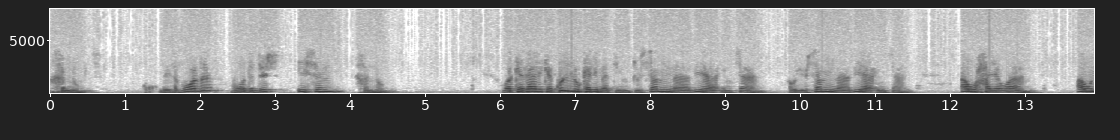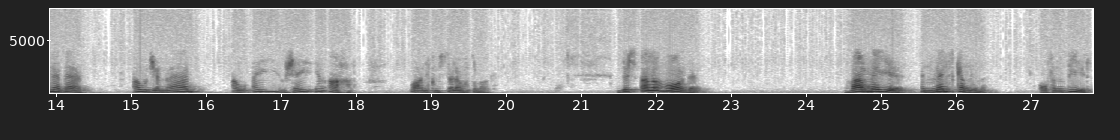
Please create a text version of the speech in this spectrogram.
genoemd. Deze woorden worden dus ism genoemd. وكذلك كل كلمة تسمى بها إنسان أو يسمى بها إنسان أو حيوان أو نبات أو جماد أو أي شيء آخر. وعليكم السلام ورحمة الله. Dus alle woorden waarmee je een mens kan noemen, of een dier,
